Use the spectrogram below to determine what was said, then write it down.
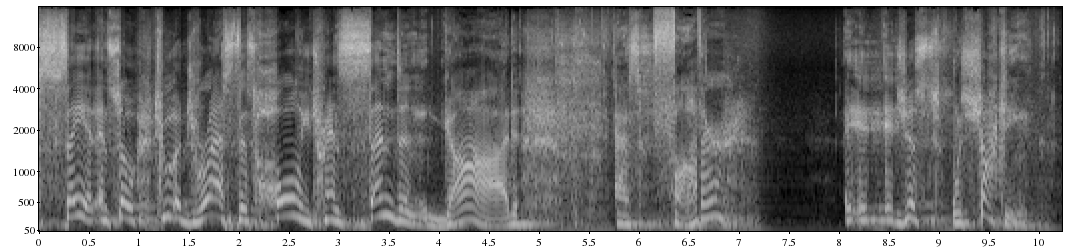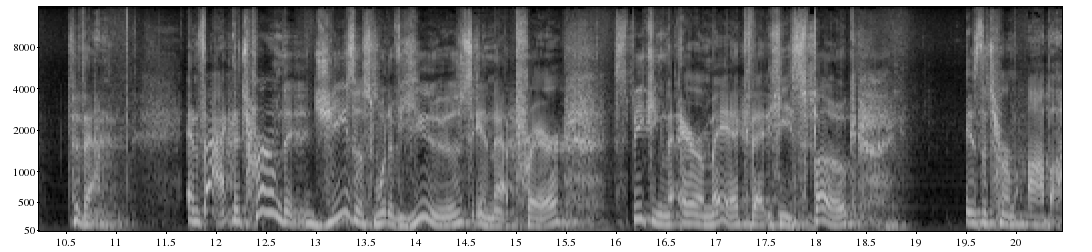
say it. And so, to address this holy, transcendent God as Father, it, it just was shocking to them. In fact, the term that Jesus would have used in that prayer, speaking the Aramaic that he spoke, is the term Abba,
